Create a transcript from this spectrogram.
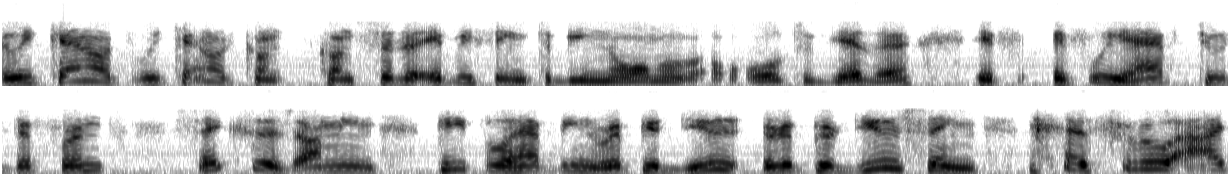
we cannot we cannot con- consider everything to be normal altogether. If if we have two different sexes i mean people have been reprodu- reproducing throughout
